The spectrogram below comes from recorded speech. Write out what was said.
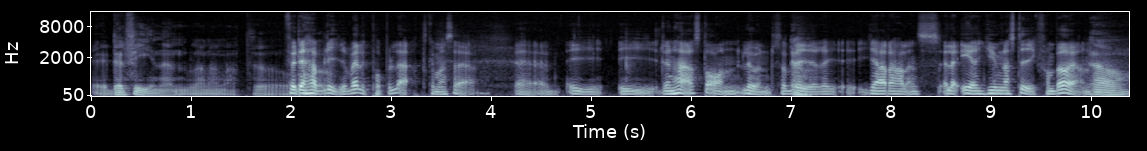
Eh, Delfinen bland annat. För det här blir väldigt populärt kan man säga. Eh, I, I den här stan, Lund, så blir ja. Gärdahallens, eller er gymnastik från början, ja.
